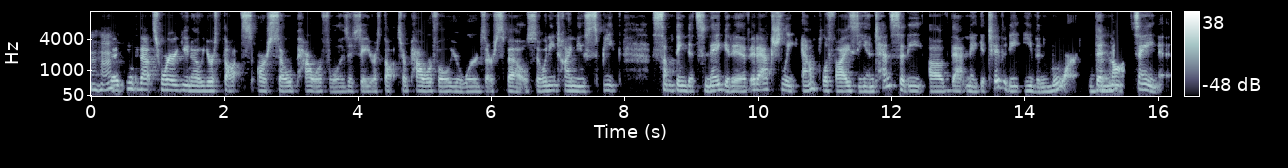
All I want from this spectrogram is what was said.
Mm-hmm. I think that's where, you know, your thoughts are so powerful. As I say, your thoughts are powerful, your words are spells. So anytime you speak something that's negative, it actually amplifies the intensity of that negativity even more than mm-hmm. not saying it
